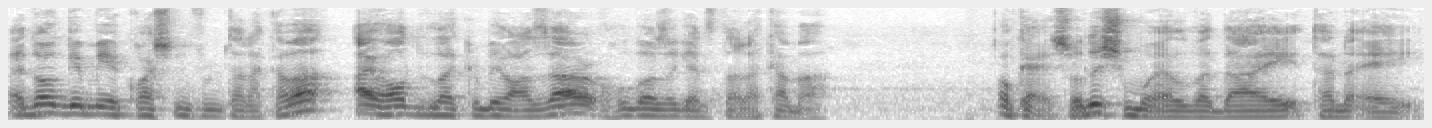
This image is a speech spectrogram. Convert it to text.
And don't give me a question from Tanakama. I hold like Rabbi Lazar who goes against Tanakama. Okay, so this Shmuel Vadai Tana'ei.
